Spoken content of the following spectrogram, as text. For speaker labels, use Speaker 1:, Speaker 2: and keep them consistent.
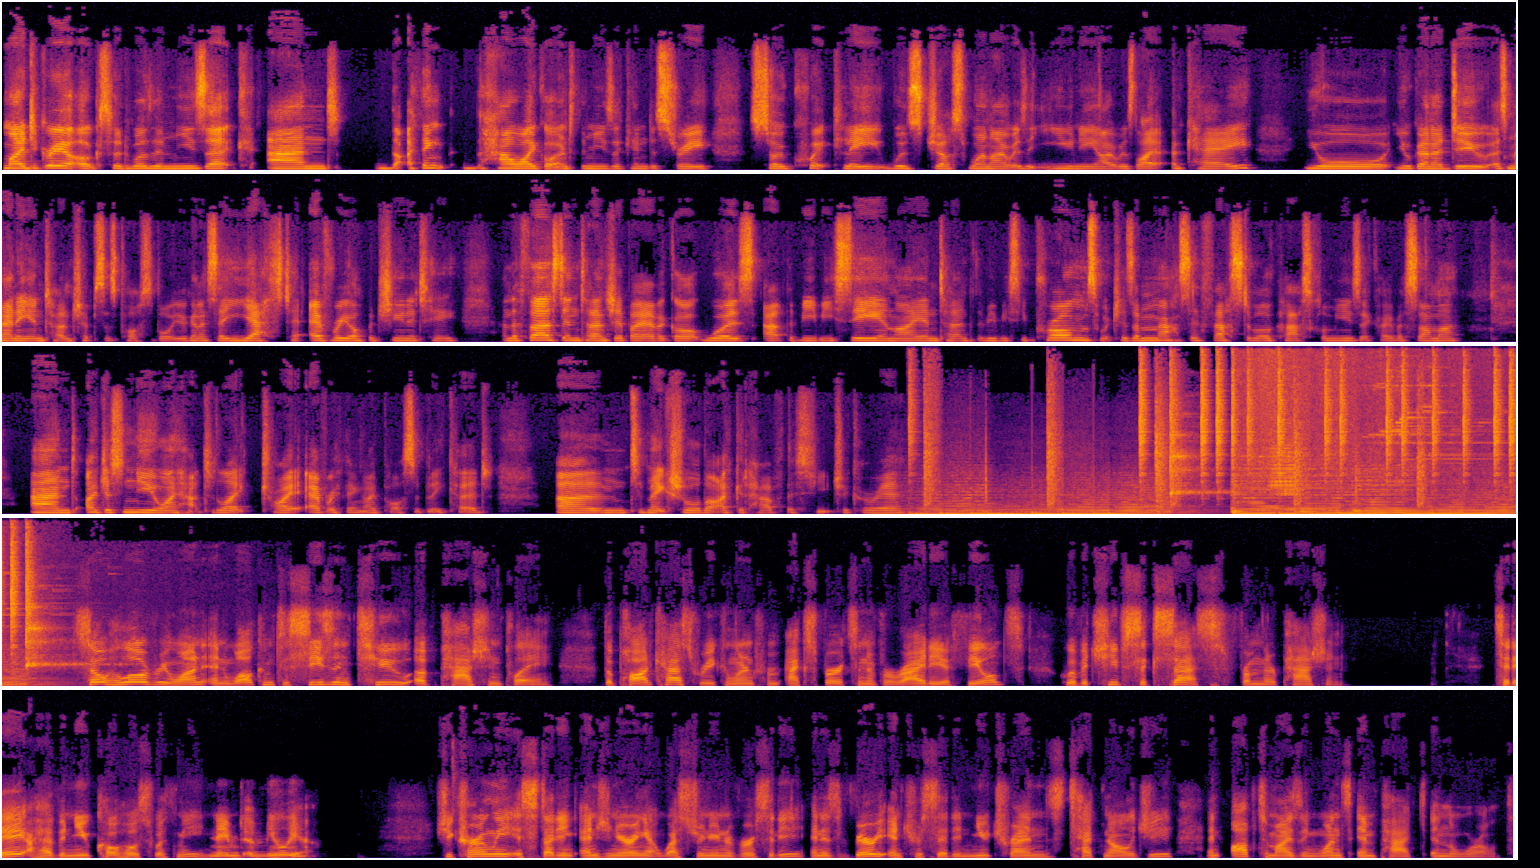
Speaker 1: my degree at Oxford was in music, and I think how I got into the music industry so quickly was just when I was at uni. I was like, okay, you're you're going to do as many internships as possible. You're going to say yes to every opportunity. And the first internship I ever got was at the BBC, and I interned at the BBC Proms, which is a massive festival of classical music over summer. And I just knew I had to like try everything I possibly could um, to make sure that I could have this future career.
Speaker 2: So, hello everyone, and welcome to season two of Passion Play, the podcast where you can learn from experts in a variety of fields who have achieved success from their passion. Today, I have a new co host with me named Amelia. She currently is studying engineering at Western University and is very interested in new trends, technology, and optimizing one's impact in the world.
